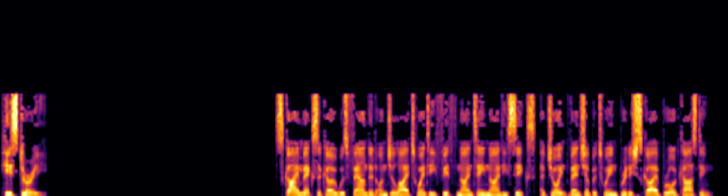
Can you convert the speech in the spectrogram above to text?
History Sky Mexico was founded on July 25, 1996, a joint venture between British Sky Broadcasting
